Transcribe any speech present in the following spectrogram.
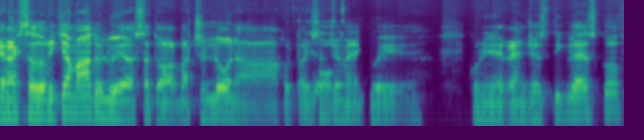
era stato richiamato e lui era stato a Barcellona col Paris Saint Germain con i Rangers di Glasgow.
